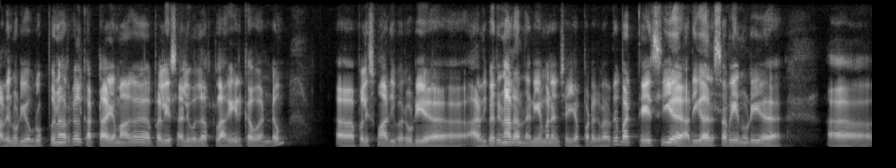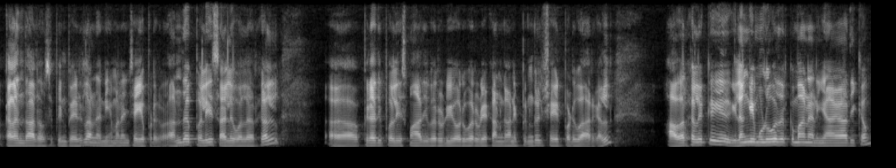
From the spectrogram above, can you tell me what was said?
அதனுடைய உறுப்பினர்கள் கட்டாயமாக போலீஸ் அலுவலர்களாக இருக்க வேண்டும். போலீஸ் மா அதிபருடைய அதிபரினால் அந்த நியமனம் செய்யப்படுகிறது. பட் தேசிய அதிகார சபையினுடைய கலந்தாலோசிப்பின் பேரில் அந்த நியமனம் செய்யப்படுகிறது. அந்த போலீஸ் அலுவலர்கள் பிரதி போலீஸ் மா அதிபருடைய ஒருவருடைய கண்காணிப்பின் கீழ் செயற்படுவார்கள். அவர்களுக்கு இலங்கை முழுவதற்குமான நியாயாதிக்கம்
